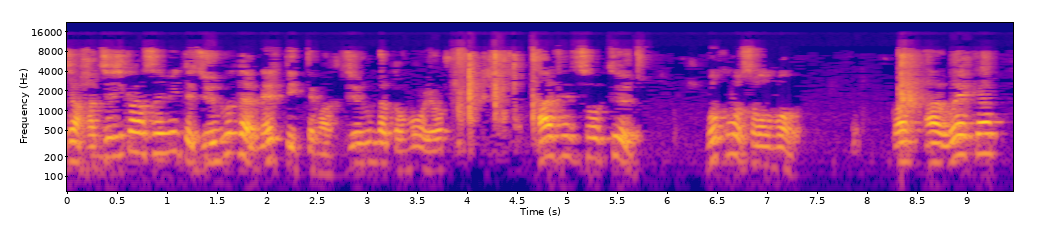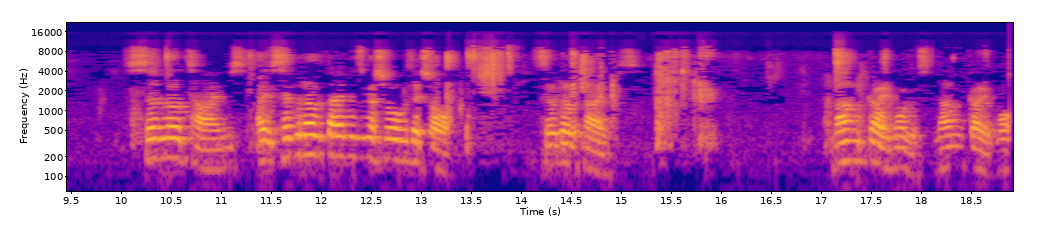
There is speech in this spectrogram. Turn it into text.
じゃあ8時間睡眠って十分だよねって言ってます。十分だと思うよ。I think so too. 僕もそう思う。But I wake up several times. はい、several times が勝負でしょう。several times. 何回もです。何回も。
